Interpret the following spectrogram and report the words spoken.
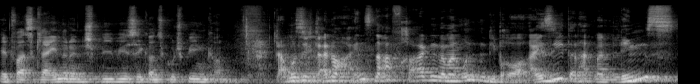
etwas kleineren Spielwiese ganz gut spielen kann. Da muss ich gleich noch eins nachfragen. Wenn man unten die Brauerei sieht, dann hat man links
